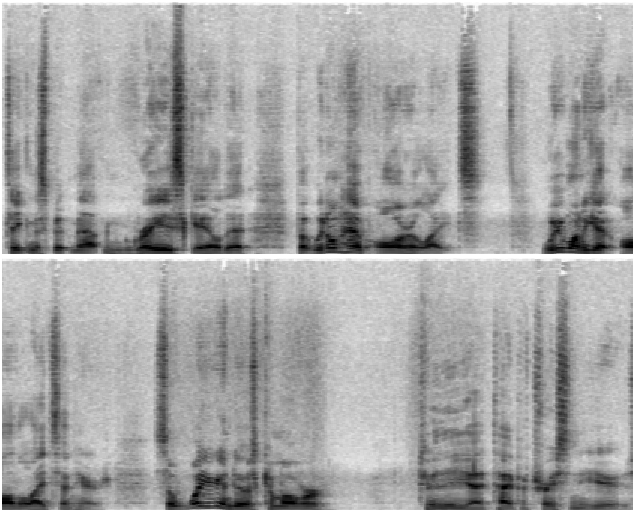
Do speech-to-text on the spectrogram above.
taken this bitmap and grayscaled it, but we don't have all our lights. We want to get all the lights in here. So what you're going to do is come over to the uh, type of tracing to use.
